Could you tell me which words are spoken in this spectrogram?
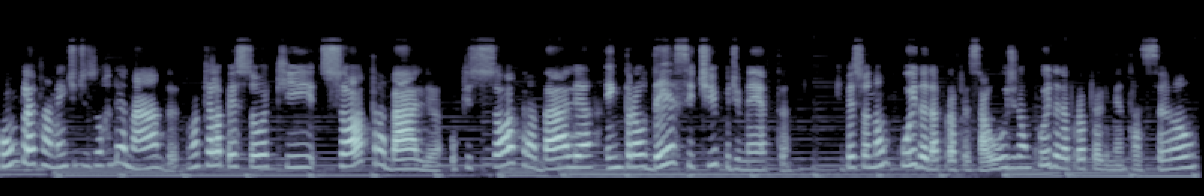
completamente desordenada, como aquela pessoa que só trabalha, o que só trabalha em prol desse tipo de meta, pessoa não cuida da própria saúde, não cuida da própria alimentação,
